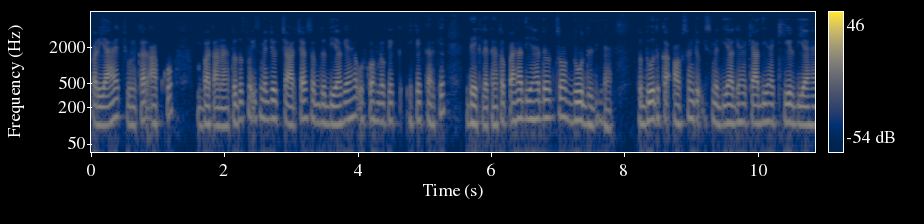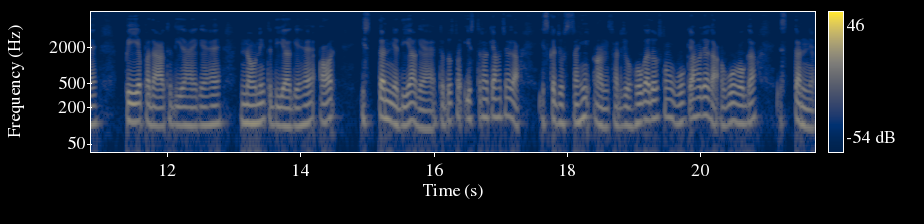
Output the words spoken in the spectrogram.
पर्याय चुनकर आपको बताना है। तो दोस्तों, इसमें जो चार चार शब्द दिया गया है, उसको हम लोग एक एक करके देख लेते हैं। तो पहला दिया है दोस्तों, दूध दिया है। तो दूध का ऑप्शन जो इसमें दिया गया है, क्या दिया है? खीर दिया है, पेय पदार्थ दिया गया है, नवनीत दिया गया है और स्तन्य दिया गया है। तो दोस्तों, इस तरह क्या हो जाएगा? इसका जो सही आंसर जो होगा दोस्तों, वो क्या हो जाएगा? वो होगा स्तन्य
